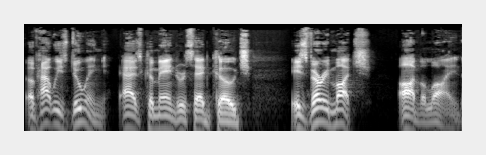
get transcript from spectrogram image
of how he's doing as Commanders head coach is very much on the line.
